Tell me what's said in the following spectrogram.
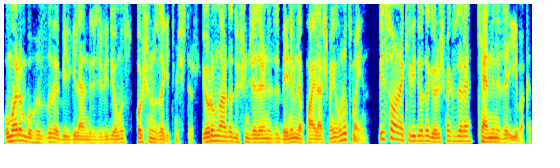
Umarım bu hızlı ve bilgilendirici videomuz hoşunuza gitmiştir. Yorumlarda düşüncelerinizi benimle paylaşmayı unutmayın. Bir sonraki videoda görüşmek üzere, kendinize iyi bakın.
